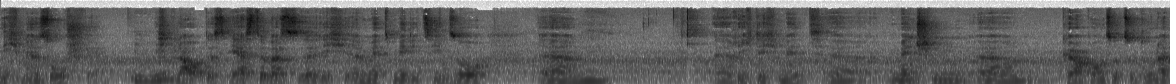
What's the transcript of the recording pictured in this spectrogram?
nicht mehr so schwer. Mhm. Ich glaube, das Erste, was äh, ich äh, mit Medizin so ähm, äh, richtig mit äh, Menschen, ähm, Körper und so zu tun hat,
